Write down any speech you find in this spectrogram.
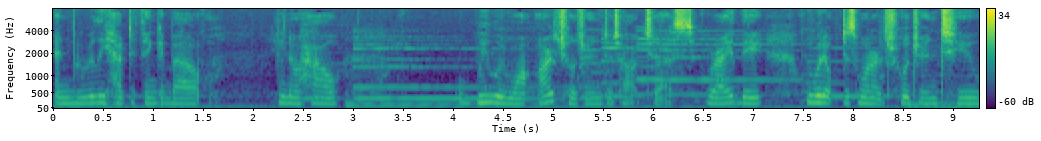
And we really have to think about, you know, how we would want our children to talk to us, right? They we wouldn't just want our children to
